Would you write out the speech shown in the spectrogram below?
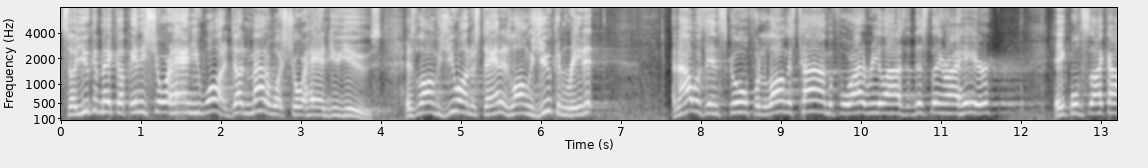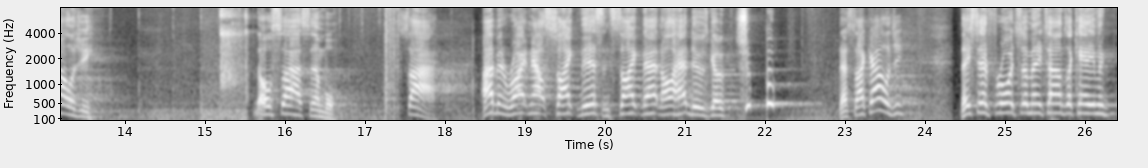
So you can make up any shorthand you want. It doesn't matter what shorthand you use. As long as you understand it, as long as you can read it, and I was in school for the longest time before I realized that this thing right here equaled psychology. The old psi symbol. Psi. I've been writing out psych this and psych that, and all I had to do was go, shoop, boop. That's psychology. They said Freud so many times I can't even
